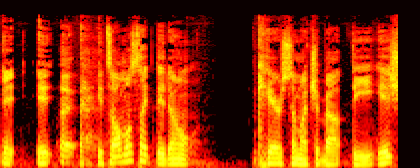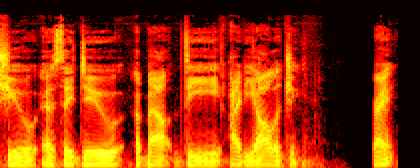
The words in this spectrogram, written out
It, it Uh, it's almost like they don't care so much about the issue as they do about the ideology, right?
